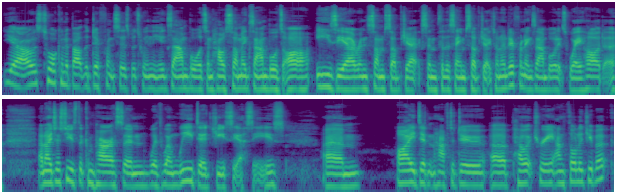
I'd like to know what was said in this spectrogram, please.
yeah i was talking about the differences between the exam boards and how some exam boards are easier in some subjects and for the same subject on a different exam board it's way harder and i just used the comparison with when we did gcse's um i didn't have to do a poetry anthology book.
